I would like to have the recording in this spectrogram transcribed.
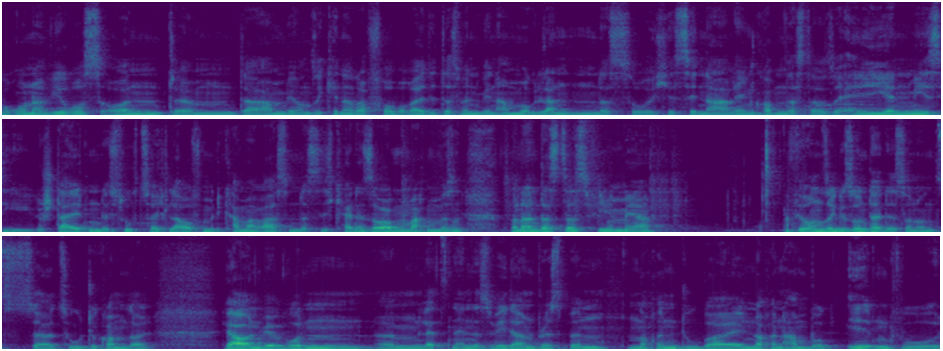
Coronavirus und ähm, da haben wir unsere Kinder darauf vorbereitet, dass wenn wir in Hamburg landen, dass solche Szenarien kommen, dass da so alienmäßige Gestalten durchs Flugzeug laufen mit Kameras und dass sie sich keine Sorgen machen müssen, sondern dass das viel mehr für unsere Gesundheit ist und uns äh, zugutekommen soll. Ja, und wir wurden ähm, letzten Endes weder in Brisbane, noch in Dubai, noch in Hamburg. Irgendwo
